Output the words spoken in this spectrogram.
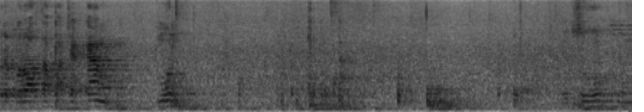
ព្រឹទ្ធបរិសបច្ចកម្មមុនសួរខ្ញុំ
